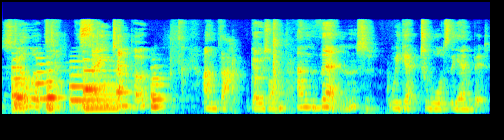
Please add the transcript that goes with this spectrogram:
Still at the same tempo. And that goes on. And then we get towards the end bit.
